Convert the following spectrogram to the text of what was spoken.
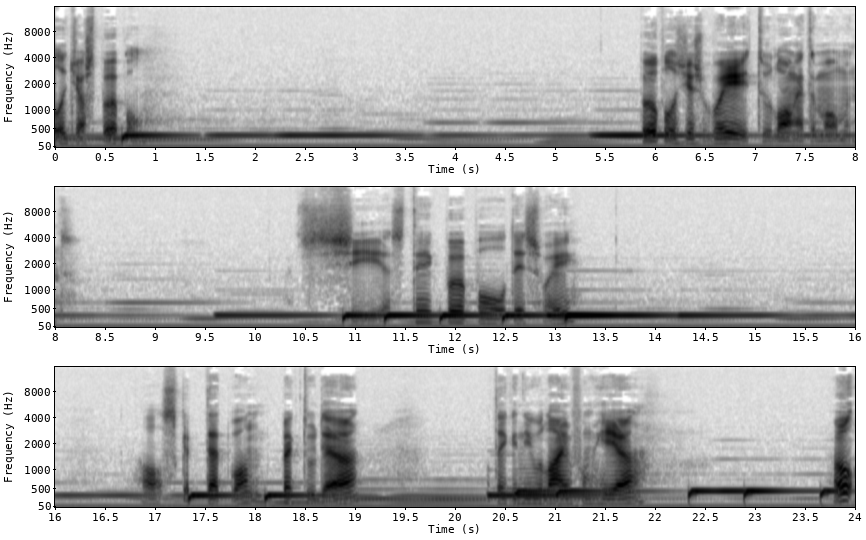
We'll adjust purple. Purple is just way too long at the moment. Let's see, let's take purple this way. I'll skip that one, back to there. I'll take a new line from here. Oh.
